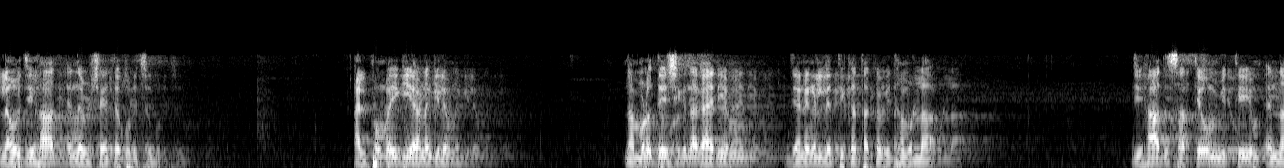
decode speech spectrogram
ലൗജിഹാദ് ജിഹാദ് എന്ന വിഷയത്തെക്കുറിച്ച് അല്പം വൈകിയാണെങ്കിലും നമ്മൾ ഉദ്ദേശിക്കുന്ന കാര്യം ജനങ്ങളിൽ എത്തിക്കത്തക്ക വിധമുള്ള ജിഹാദ് സത്യവും മിഥ്യയും എന്ന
